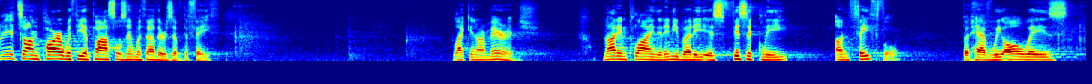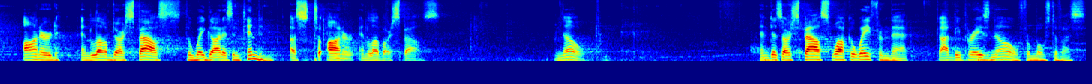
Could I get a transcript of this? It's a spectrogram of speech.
it's on par with the apostles and with others of the faith like in our marriage. Not implying that anybody is physically unfaithful, but have we always honored and loved our spouse the way God has intended us to honor and love our spouse? No. And does our spouse walk away from that? God be praised, no, for most of us.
